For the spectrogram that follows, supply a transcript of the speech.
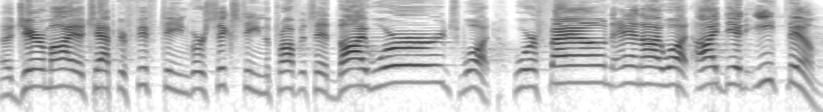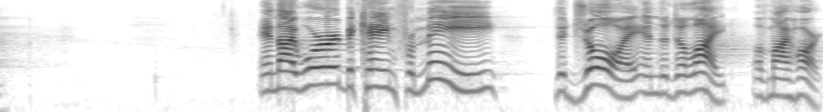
Uh, Jeremiah chapter 15, verse 16, the prophet said, Thy words, what? Were found, and I what? I did eat them. And thy word became for me the joy and the delight of my heart.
